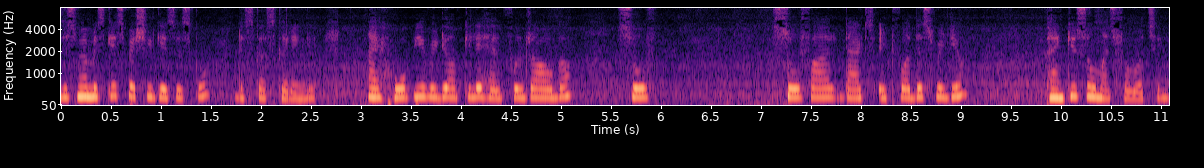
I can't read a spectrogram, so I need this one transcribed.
जिसमें हम इसके स्पेशल केसेस को डिस्कस करेंगे। आई होप ये वीडियो आपके लिए हेल्पफुल रहा होगा. So so far that's it for this video thank you so much for watching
